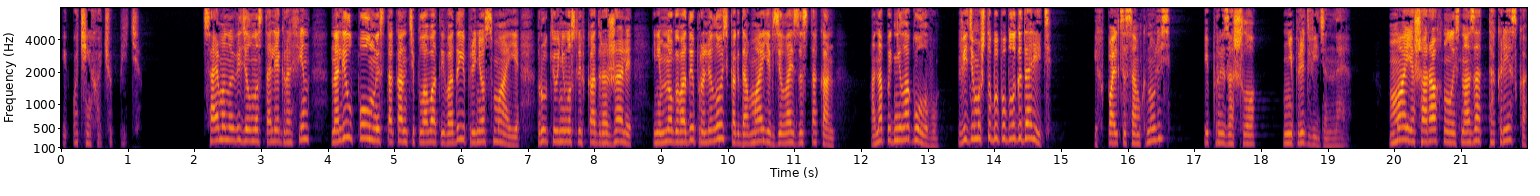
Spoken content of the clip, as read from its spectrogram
«И очень хочу пить». Саймон увидел на столе графин, налил полный стакан тепловатой воды и принес Майе. Руки у него слегка дрожали, и немного воды пролилось, когда Майя взялась за стакан. Она подняла голову, видимо, чтобы поблагодарить. Их пальцы сомкнулись, и произошло непредвиденное. Майя шарахнулась назад так резко,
